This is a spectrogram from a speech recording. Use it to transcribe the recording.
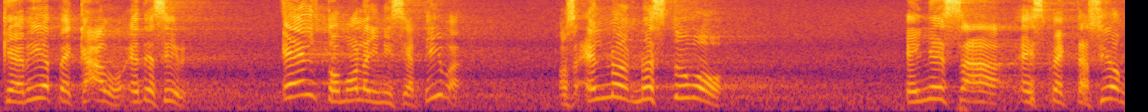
que había pecado, es decir, él tomó la iniciativa. O sea, él no, no estuvo en esa expectación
